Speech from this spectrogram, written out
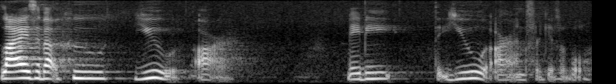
Lies about who you are. Maybe that you are unforgivable,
